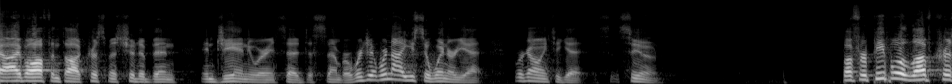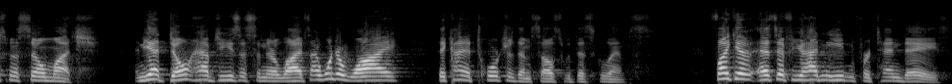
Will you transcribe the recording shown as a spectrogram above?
I, have often thought Christmas should have been in January instead of December. We're, just, we're not used to winter yet. We're going to get soon. But for people who love Christmas so much and yet don't have Jesus in their lives, I wonder why they kind of torture themselves with this glimpse. It's like if, as if you hadn't eaten for 10 days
